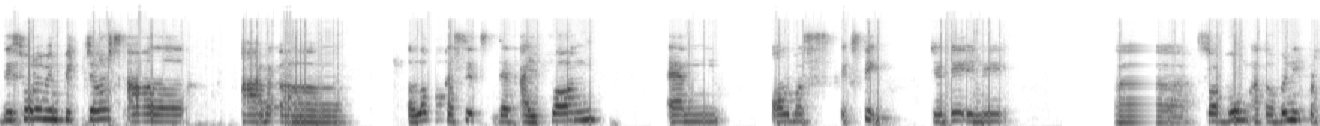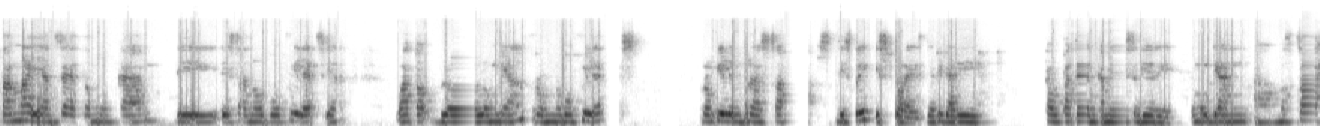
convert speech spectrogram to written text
These following pictures are, are uh, local seeds that I found and almost extinct. Jadi ini uh, sorghum atau benih pertama yang saya temukan di Desa Novo Village ya, Watok Blolongnya from Novo Village from Ilimbra District is Flores. Jadi dari kabupaten kami sendiri. Kemudian uh, mesah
